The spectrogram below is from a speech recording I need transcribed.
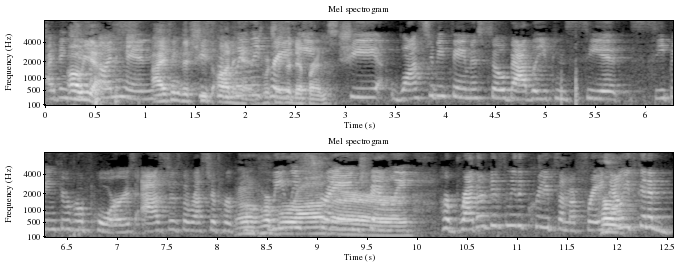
I think Oh, she's yeah. unhinged. I think that she's completely unhinged, crazy. difference. She wants to be famous so badly you can see it seeping through her pores, as does the rest of her Oh, her completely strange family. Her brother gives me the creeps. I'm afraid Her- now he's gonna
